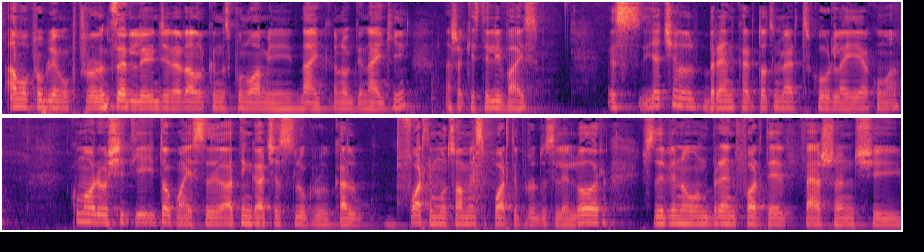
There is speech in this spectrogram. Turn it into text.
Am o problemă cu pronunțările în general când spun oamenii Nike în loc de Nike, așa că este Levi's. E acel brand care toată lumea are tricouri la ei acum. Cum au reușit ei tocmai să atingă acest lucru, ca foarte mulți oameni să poarte produsele lor și să devină un brand foarte fashion și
